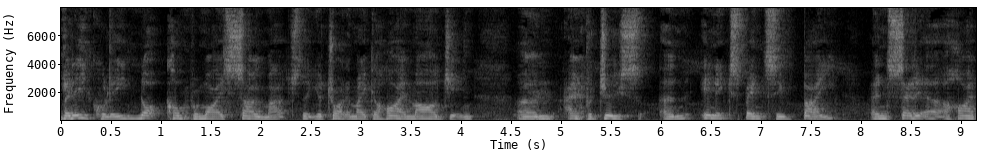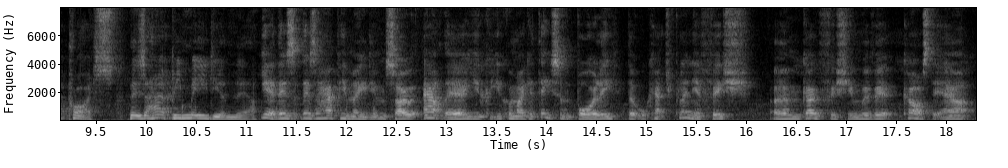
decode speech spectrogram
but equally not compromise so much that you're trying to make a high margin um, and produce an inexpensive bait and sell it at a high price. There's a happy medium there. Yeah, there's there's a happy medium. So out there, you c- you can make a decent boilie that will catch plenty of fish. Um, go fishing with it, cast it out,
